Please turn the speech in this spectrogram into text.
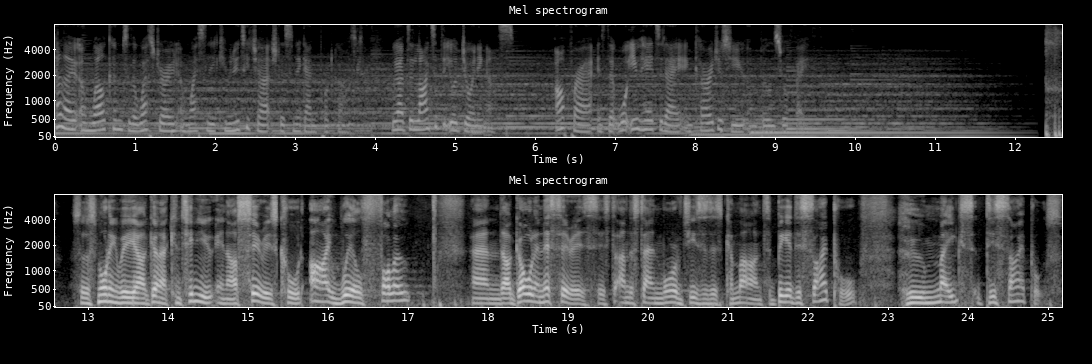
Hello and welcome to the West Road and Wesley Community Church Listen Again podcast. We are delighted that you're joining us. Our prayer is that what you hear today encourages you and builds your faith. So, this morning we are going to continue in our series called I Will Follow. And our goal in this series is to understand more of Jesus' command to be a disciple who makes disciples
